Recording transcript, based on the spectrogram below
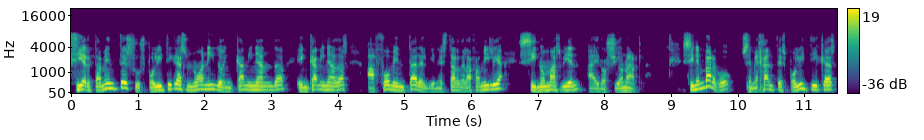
Ciertamente sus políticas no han ido encaminadas a fomentar el bienestar de la familia, sino más bien a erosionarla. Sin embargo, semejantes políticas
